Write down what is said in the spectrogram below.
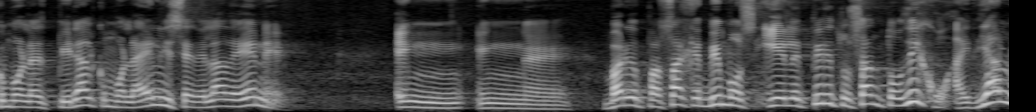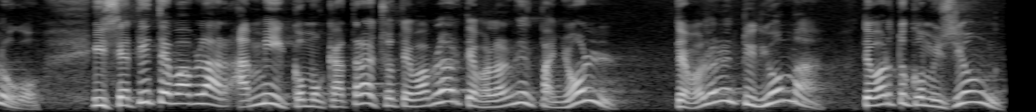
como la espiral, como la hélice del ADN en, eh, varios pasajes vimos, y el Espíritu Santo dijo, hay diálogo. Y si a ti te va a hablar, a mí como catracho te va a hablar, te va a hablar en español, te va a hablar en tu idioma, te va a dar tu comisión.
